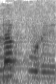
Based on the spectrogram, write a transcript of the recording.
la pureza.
